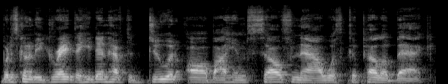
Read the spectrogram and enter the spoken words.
But it's going to be great that he didn't have to do it all by himself now with Capela back.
